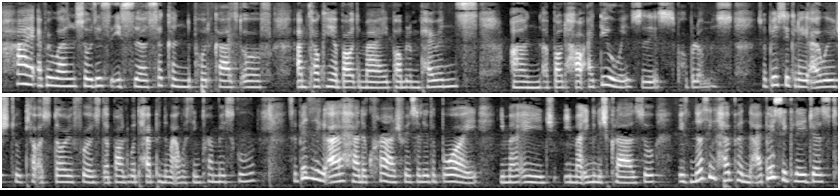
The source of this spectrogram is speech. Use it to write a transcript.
Hi everyone. So this is the second podcast of I'm talking about my problem parents and about how I deal with these problems. So basically, I wish to tell a story first about what happened when I was in primary school. So basically, I had a crush with a little boy in my age in my English class. So if nothing happened, I basically just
